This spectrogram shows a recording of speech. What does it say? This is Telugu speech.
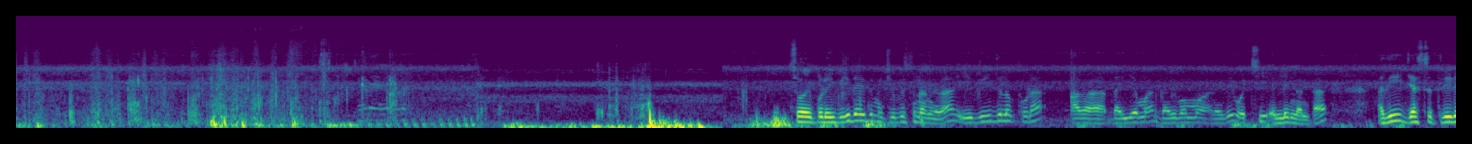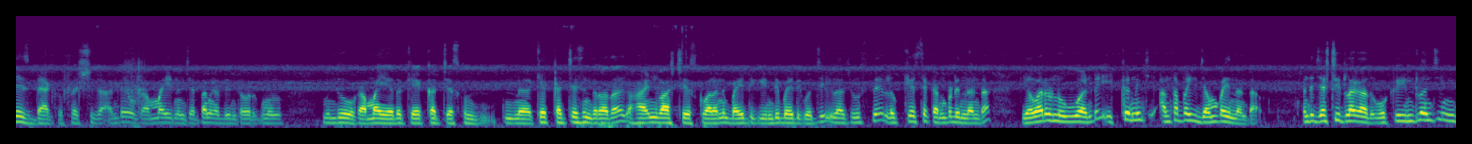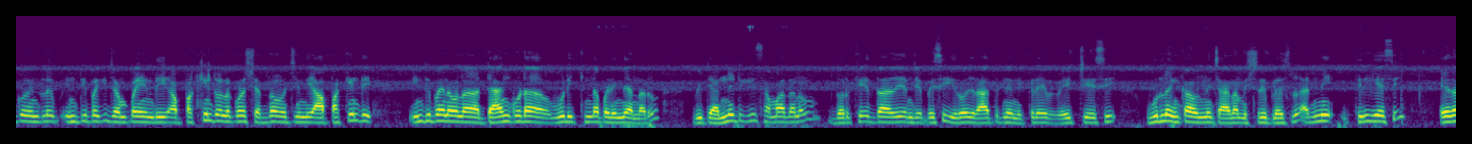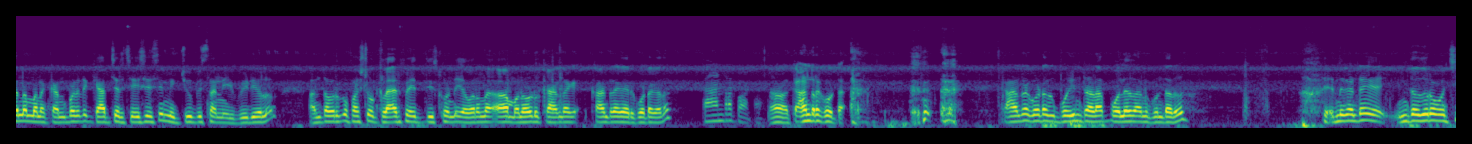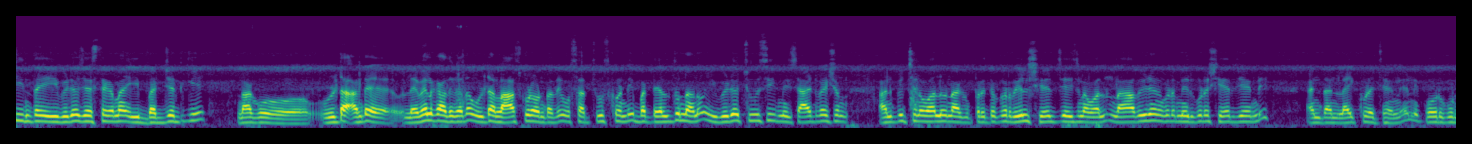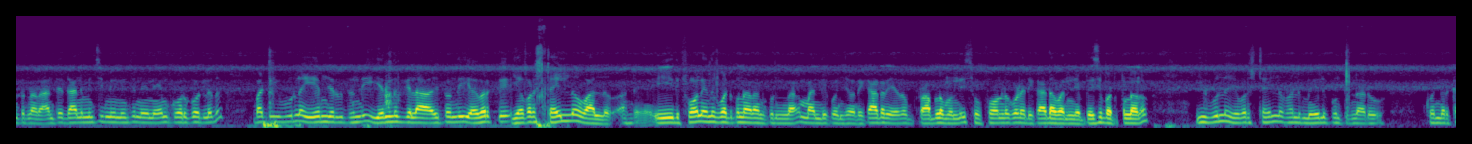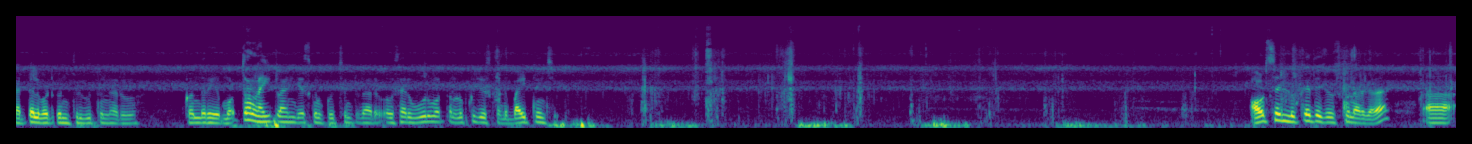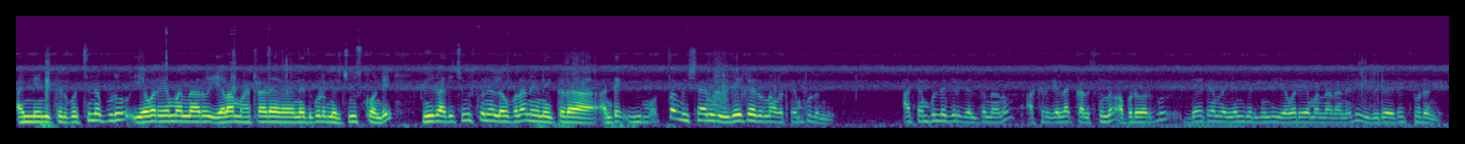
సో ఇప్పుడు ఈ వీధి అయితే మీకు చూపిస్తున్నాను కదా ఈ వీధిలో కూడా ఆ దయ్యమ్మ దైవమ్మ అనేది వచ్చి వెళ్ళిందంట. అది జస్ట్ త్రీ డేస్ బ్యాక్ ఫ్రెష్గా అంటే ఒక అమ్మాయి నేను చెప్పాను కదా ఇంతవరకు ముందు ఒక అమ్మాయి ఏదో కేక్ కట్ చేసుకుంటు కేక్ కట్ చేసిన తర్వాత హ్యాండ్ వాష్ చేసుకోవాలని బయటికి ఇంటి బయటికి వచ్చి ఇలా చూస్తే లుక్ చేస్తే కనపడిందంట. ఎవరు నువ్వు అంటే ఇక్కడి నుంచి అంత పైకి జంప్ అయిందంట. అంటే జస్ట్ ఇట్లా కాదు ఒక ఇంట్లోంచి ఇంకో ఇంట్లో ఇంటి పైకి జంప్ అయింది. ఆ పక్కింటి వాళ్ళకి కూడా శబ్దం వచ్చింది. ఆ పక్కింటి ఇంటి పైన ఉన్న ట్యాంక్ కూడా ఊడి కింద పడింది అన్నారు. వీటి అన్నిటికీ సమాధానం దొరికేది అని చెప్పేసి ఈరోజు రాత్రి నేను ఇక్కడే వెయిట్ చేసి ఊర్లో ఇంకా ఉన్నాయి చాలా మిస్టరీ ప్లేస్లు అన్నీ తిరిగేసి ఏదైనా మనకు కనపడితే క్యాప్చర్ చేసేసి మీకు చూపిస్తాను ఈ వీడియోలో. అంతవరకు ఫస్ట్ ఒక క్లారిఫై తీసుకోండి. ఎవరన్నా "ఆ, మనోడు కాండ్రా కాండ్రా గారి కోట కదా? కాండ్రకోట కాండ్రకోట కాండ్రకోటకు పోయింటాడా? పోలేదా అనుకుంటారు. ఎందుకంటే ఇంత దూరం వచ్చి ఇంత ఈ వీడియో చేస్తే కన్నా ఈ బడ్జెట్కి నాకు ఉల్టా అంటే లెవెల్ కాదు కదా ఉల్టా లాస్ కూడా ఉంటుంది. ఒకసారి చూసుకోండి. బట్ వెళ్తున్నాను. ఈ వీడియో చూసి మీ సాటిస్ఫాక్షన్ అనిపించిన వాళ్ళు నాకు ప్రతి ఒక్కరు రీల్ షేర్ చేసిన వాళ్ళు నా వీడియోని కూడా మీరు కూడా షేర్ చేయండి. అండ్ దాన్ని లైక్ కూడా చేయండి అని కోరుకుంటున్నాను. అంతే దాని మించి మీ నుంచి నేను ఏం కోరుకోవట్లేదు. బట్ ఈ ఊర్లో ఏం జరుగుతుంది ఎందుకు ఇలా అవుతుంది ఎవరికి ఎవరి స్టైల్లో వాళ్ళు అంటే ఇది ఫోన్ ఎందుకు పట్టుకున్నారు అనుకుంటున్నాను మంది కొంచెం రికార్డర్ ఏదో ప్రాబ్లం ఉంది సో ఫోన్లో కూడా రికార్డ్ అవ్వని చెప్పేసి పట్టుకున్నాను. ఈ ఊళ్ళో ఎవరి స్టైల్లో వాళ్ళు మేలుకుంటున్నారు కొందరు కట్టెలు పట్టుకొని తిరుగుతున్నారు కొందరు మొత్తం లైట్ ఆన్ చేసుకొని కూర్చుంటున్నారు. ఒకసారి ఊరు మొత్తం లుక్ చూసుకోండి బయట నుంచి. అవుట్ సైడ్ లుక్ అయితే చూసుకున్నారు కదా. అండ్ నేను ఇక్కడికి వచ్చినప్పుడు ఎవరు ఏమన్నారు ఎలా మాట్లాడారు అనేది కూడా మీరు చూసుకోండి. మీరు అది చూసుకునే లోపల నేను ఇక్కడ అంటే ఈ మొత్తం విషయానికి రిలేటెడ్ ఉన్న ఒక టెంపుల్ ఉంది. ఆ టెంపుల్ దగ్గరికి వెళ్తున్నాను. అక్కడికి వెళ్ళక కలుసుకుందాం. అప్పటి వరకు డే టైంలో ఏం జరిగింది ఎవరు ఏమన్నారు అనేది ఈ వీడియో అయితే చూడండి.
